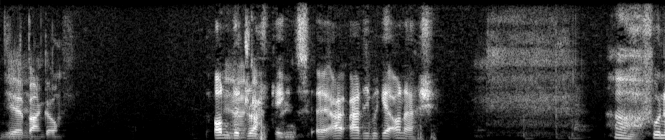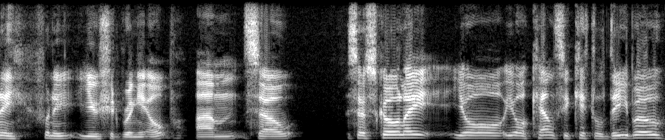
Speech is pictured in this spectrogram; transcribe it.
Yeah, yeah bang on on yeah, the DraftKings. Uh, how did we get on, Ash? Oh, funny, funny. You should bring it up. Um, so, so Scully, your your Kelce Kittle Deebo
